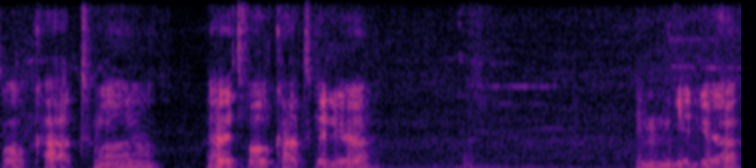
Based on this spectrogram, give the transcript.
Volkat mı? Evet Volkat geliyor. Kim geliyor?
